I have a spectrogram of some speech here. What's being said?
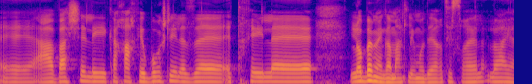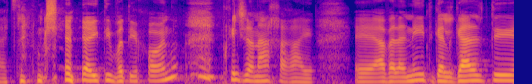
אה, האהבה שלי, ככה החיבור שלי לזה התחיל אה, לא במגמת לימודי ארץ ישראל, לא היה אצלנו כשאני הייתי בתיכון, התחיל שנה אחריי. אה, אבל אני התגלגלתי,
